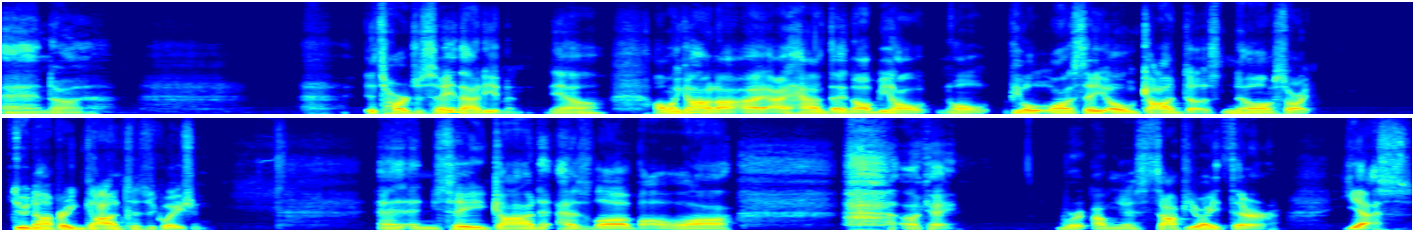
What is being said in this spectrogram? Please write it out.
And uh, it's hard to say that even, you know? Oh my God, I, I have the end all be all. No, people want to say, oh, God does. No, I'm sorry. Do not bring God into this equation. And, and you say God has love, blah, blah, blah. okay. We're, I'm going to stop you right there. Yes,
